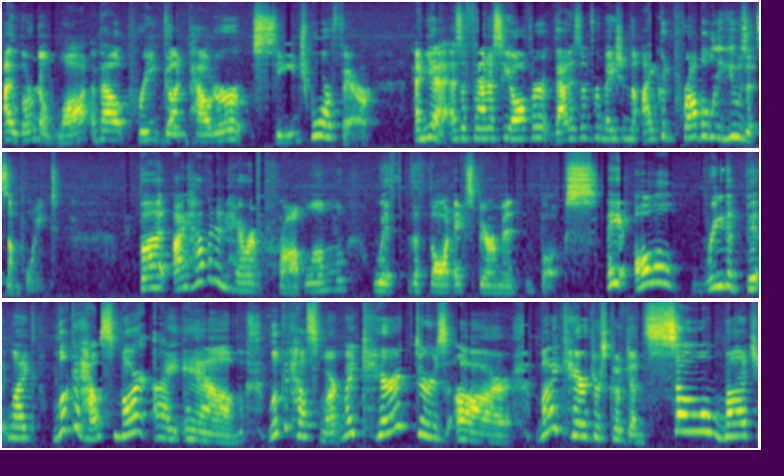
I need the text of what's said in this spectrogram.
I learned a lot about pre-gunpowder siege warfare. And yeah, as a fantasy author, that is information that I could probably use at some point. But I have an inherent problem with the thought experiment books. They all read a bit like, look at how smart I am. Look at how smart my characters are. My characters could have done so much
